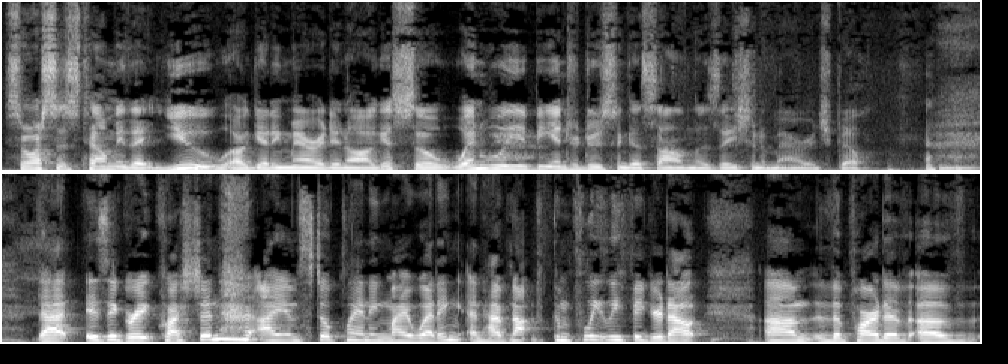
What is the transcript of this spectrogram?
Sources tell me that you are getting married in August, so when will you be introducing a solemnization of marriage bill? That is a great question. I am still planning my wedding and have not completely figured out um, the part of, of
